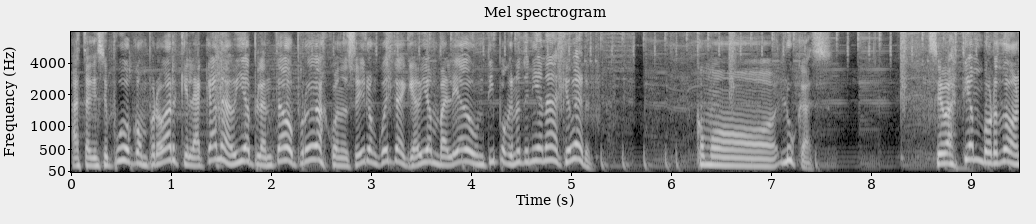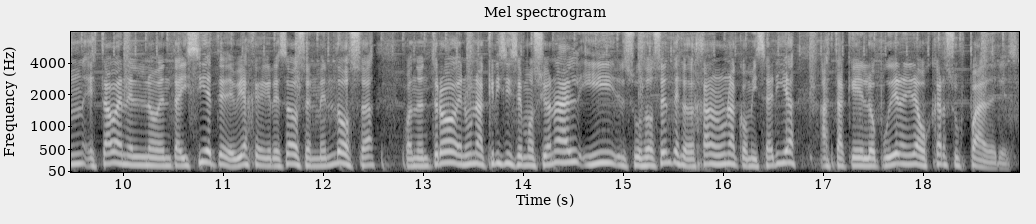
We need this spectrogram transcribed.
hasta que se pudo comprobar que la cana había plantado pruebas cuando se dieron cuenta de que habían baleado a un tipo que no tenía nada que ver. Como Lucas. Sebastián Bordón estaba en el 97 de viaje de egresados en Mendoza cuando entró en una crisis emocional y sus docentes lo dejaron en una comisaría hasta que lo pudieran ir a buscar sus padres.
